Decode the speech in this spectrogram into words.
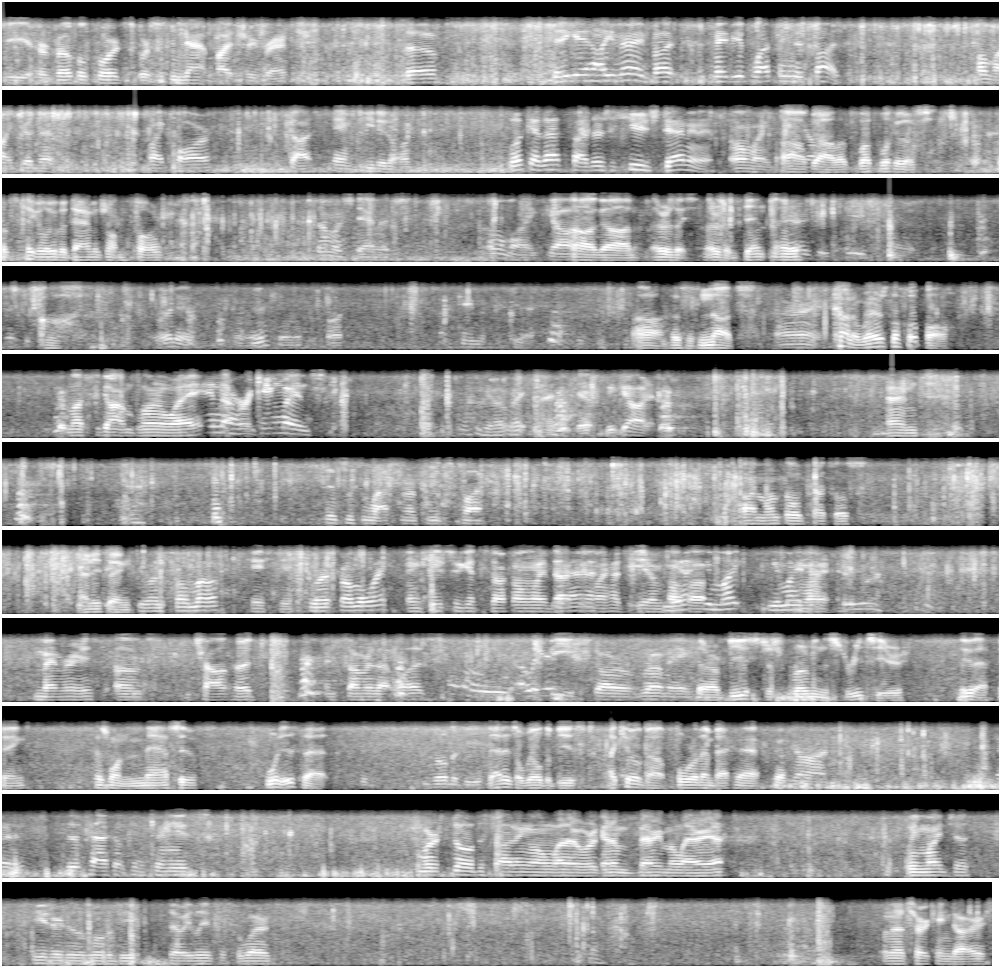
She her vocal cords were snapped by a tree branch. So take it how you may, but maybe a blessing in disguise. Oh my goodness. My car got stampeded on. Look at that side, there's a huge dent in it. Oh my oh, god. Oh god, let's let's look at this. Let's take a look at the damage on the car. So much damage. Oh my god. Oh god, there's a there's a dent there. There's a huge dent. Oh, What is? Came this with the yeah. oh this is nuts. Alright. Connor, where's the football? It must have gotten blown away in the hurricane winds. You got it right there. Yep, we got it. And this was the last of our food supply. Five month old pretzels. Anything. You want to throw them out? Tasty. You want to throw them away? In case we get stuck on the way back, Yeah. we might have to eat them pop Yeah, up. you might. You might Might. to. Uh, Memories of childhood and summer that was. oh, Beasts are roaming. There are beasts just roaming the streets here. Look at that thing. There's one massive. What is that? Wildebeest. That is a wildebeest. I killed about four of them back in Africa. God. And the pack-up continues. We're still deciding on whether we're gonna bury Mallory. We might just feed her to the wildebeest so he leaves us alone. And that's Hurricane Diaries.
